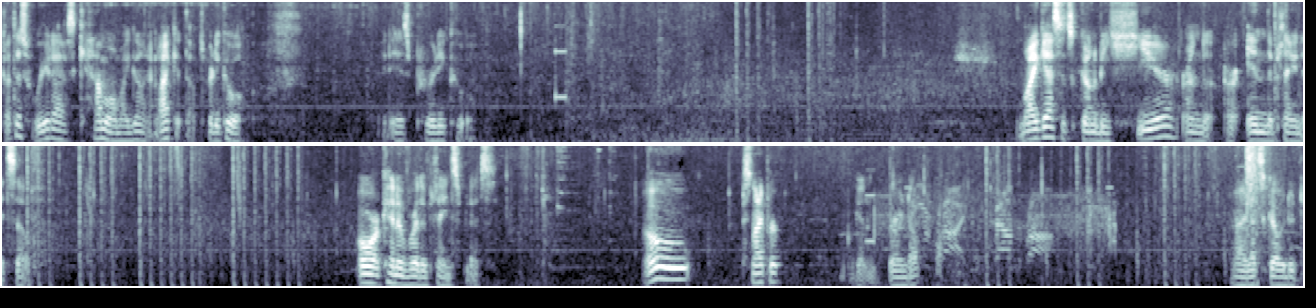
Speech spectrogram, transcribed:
Got this weird ass camo on my gun. I like it though. It's pretty cool. It is pretty cool. My guess it's gonna be here or in the or in the plane itself. Or kind of where the plane splits. Oh, sniper. Getting burned up. Alright, let's go, dude.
